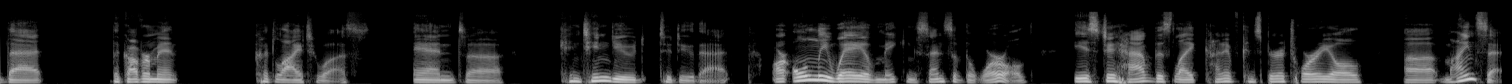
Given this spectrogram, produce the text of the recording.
that the government could lie to us and uh, continued to do that. Our only way of making sense of the world is to have this like kind of conspiratorial uh, mindset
